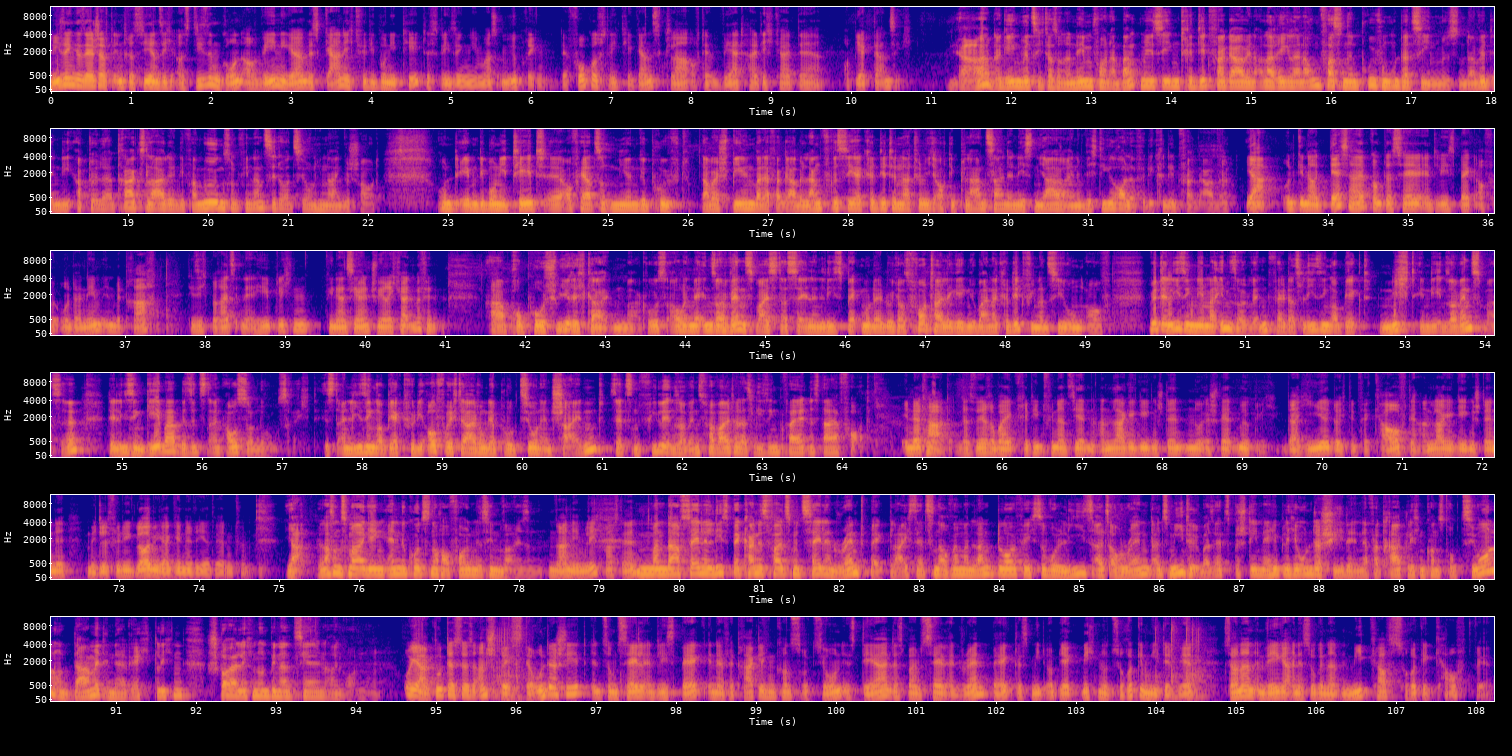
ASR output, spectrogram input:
Leasinggesellschaften interessieren sich aus diesem Grund auch weniger bis gar nicht für die Bonität des Leasingnehmers im Übrigen. Der Fokus liegt hier ganz klar auf der Werthaltigkeit der Objekte an sich. Ja, dagegen wird sich das Unternehmen vor einer bankmäßigen Kreditvergabe in aller Regel einer umfassenden Prüfung unterziehen müssen. Da wird in die aktuelle Ertragslage, in die Vermögens- und Finanzsituation hineingeschaut und eben die Bonität äh, auf Herz und Nieren geprüft. Dabei spielen bei der Vergabe langfristiger Kredite natürlich auch die Planzahlen der nächsten Jahre eine wichtige Rolle für die Kreditvergabe. Ja, und genau deshalb kommt das Sale and Leaseback auch für Unternehmen in Betracht, die sich bereits in erheblichen finanziellen Schwierigkeiten befinden. Apropos Schwierigkeiten, Markus, auch in der Insolvenz weist das Sale and Leaseback Modell durchaus Vorteile gegenüber einer Kreditfinanzierung auf. Wird der Leasingnehmer insolvent, fällt das Leasingobjekt nicht in die Insolvenzmasse. Der Leasinggeber besitzt ein Aussonderungsrecht. Ist ein Leasingobjekt für die Aufrechterhaltung der Produktion entscheidend, setzen viele Insolvenzverwalter das Leasingverhältnis daher fort. In der Tat, das wäre bei kreditfinanzierten Anlagegegenständen nur erschwert möglich, da hier durch den Verkauf der Anlagegegenstände Mittel für die Gläubiger generiert werden können. Ja, lass uns mal gegen Ende kurz noch auf Folgendes hinweisen. Na, nämlich, was denn? Man darf Sale and Leaseback keinesfalls mit Sale and Rentback gleichsetzen, auch wenn man landläufig sowohl Lease als auch Rent als Miete übersetzt, bestehen erhebliche Unterschiede in der vertraglichen Konstruktion und damit in der rechtlichen, steuerlichen und bilanziellen Einordnung. Oh ja, gut, dass du das ansprichst. Der Unterschied zum Sale and Lease Back in der vertraglichen Konstruktion ist der, dass beim Sale and Rent Back das Mietobjekt nicht nur zurückgemietet wird, sondern im Wege eines sogenannten Mietkaufs zurückgekauft wird.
